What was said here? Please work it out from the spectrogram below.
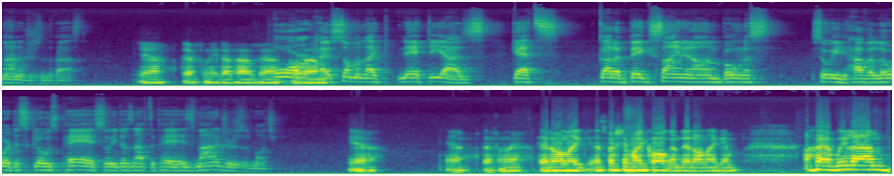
managers in the past. Yeah, definitely they have. Yeah. Or But, um, how someone like Nate Diaz gets got a big signing on bonus so he'd have a lower disclosed pay so he doesn't have to pay his managers as much. Yeah, yeah, definitely. They don't like, especially Mike Kogan. They don't like him. Okay, we'll um,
